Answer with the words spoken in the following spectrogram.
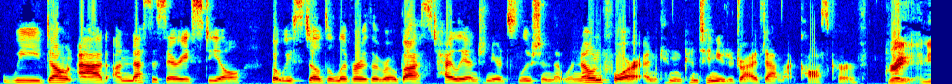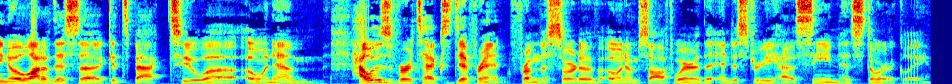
we don't add unnecessary steel but we still deliver the robust, highly engineered solution that we're known for and can continue to drive down that cost curve. Great. And you know, a lot of this uh, gets back to uh, O&M. How is Vertex different from the sort of O&M software the industry has seen historically?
